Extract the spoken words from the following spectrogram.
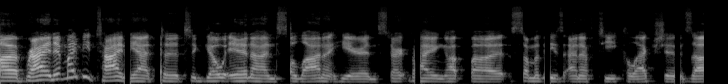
Uh, Brian, it might be time, yeah, to to go in on Solana here and start buying up uh, some of these NFT collections. Uh,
